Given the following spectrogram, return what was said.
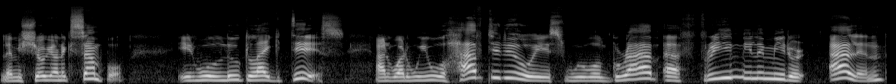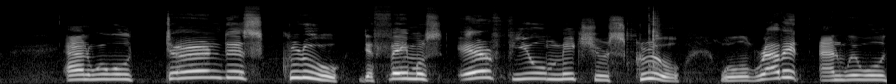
let me show you an example. It will look like this. And what we will have to do is we will grab a 3 millimeter Allen and we will turn the screw the famous air fuel mixture screw. We will grab it and we will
